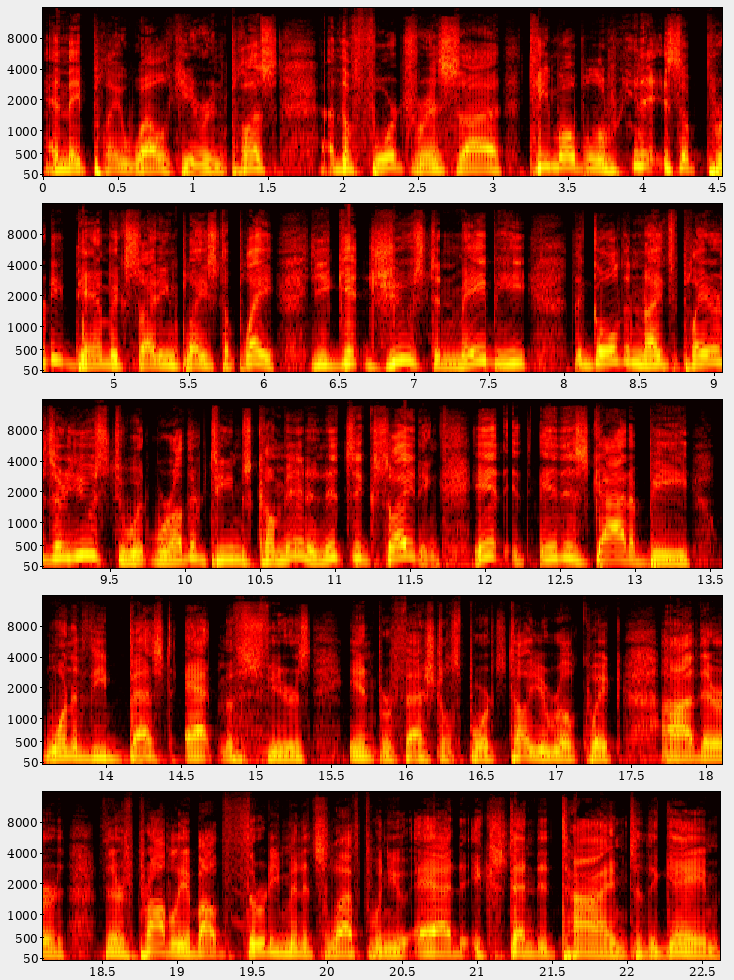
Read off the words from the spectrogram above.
and they play well here. And plus, uh, the Fortress, uh, T-Mobile Arena is a pretty damn exciting place to play. You get juiced, and maybe the Golden Knights players are used to it, where other teams come in, and it's exciting. It it has got to be one of the best atmospheres in professional sports. Tell you real quick, uh, there there's probably about 30 minutes left when you add extended time to the game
